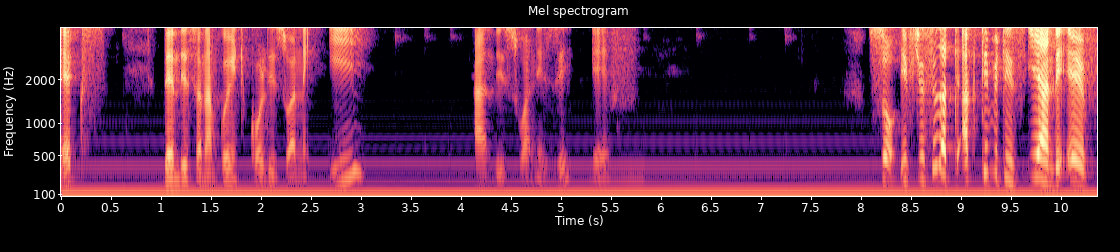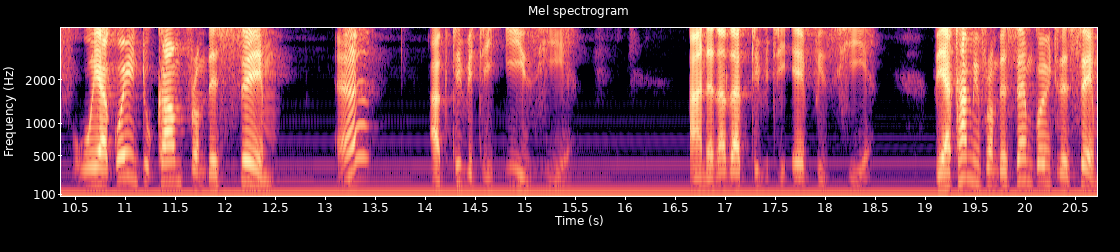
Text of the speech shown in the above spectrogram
X. Then this one I'm going to call this one E. And this one is F. So if you see that activities E and F, we are going to come from the same. Eh? Activity is here. And another activity F is here. They are coming from the same, going to the same.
